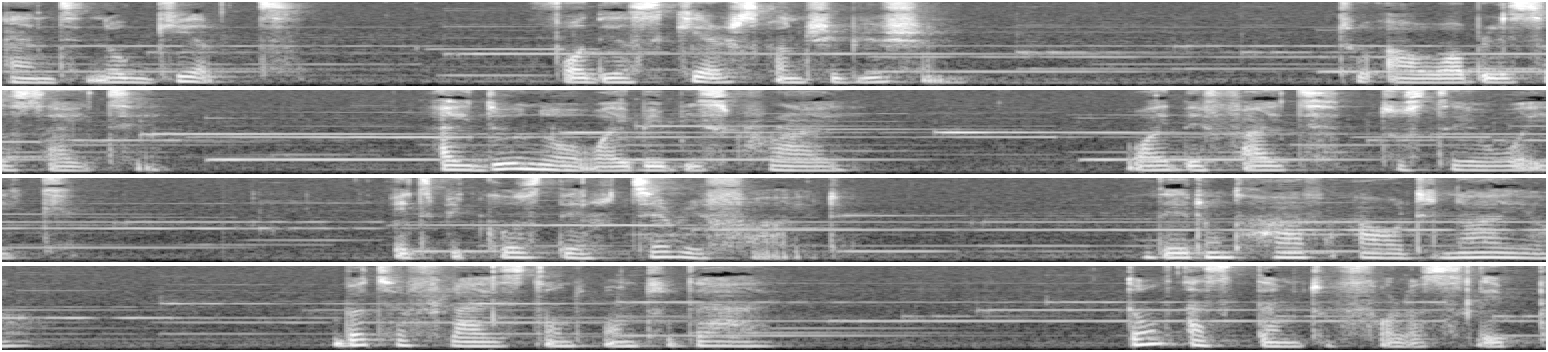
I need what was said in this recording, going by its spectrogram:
and no guilt for their scarce contribution to our wobbly society. I do know why babies cry why they fight to stay awake. It's because they're terrified. They don't have our denial. Butterflies don't want to die. Don't ask them to fall asleep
